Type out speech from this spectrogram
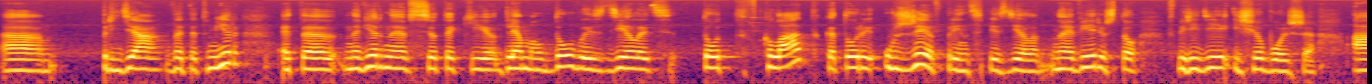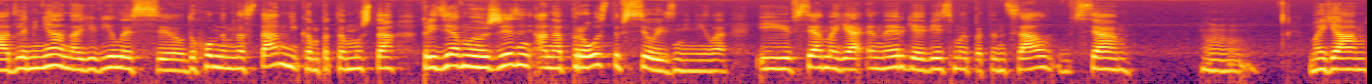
а, придя в этот мир, это, наверное, все-таки для Молдовы сделать тот вклад, который уже, в принципе, сделан. Но я верю, что впереди еще больше. А для меня она явилась э, духовным наставником, потому что, придя в мою жизнь, она просто все изменила. И вся моя энергия, весь мой потенциал, вся моя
